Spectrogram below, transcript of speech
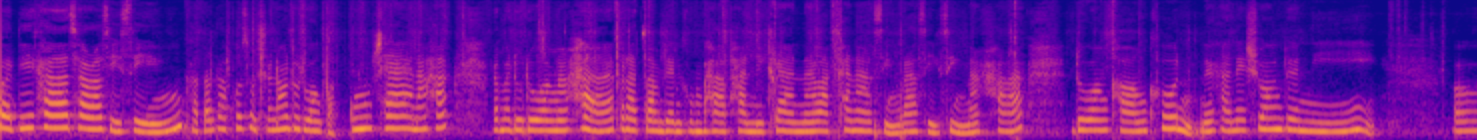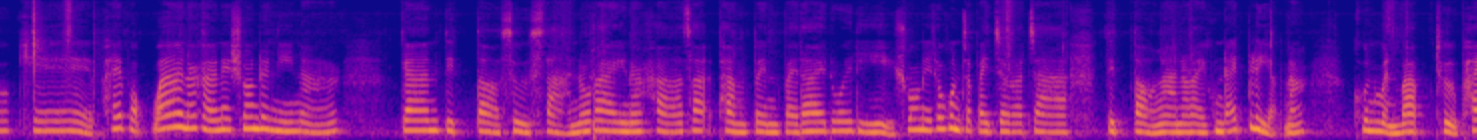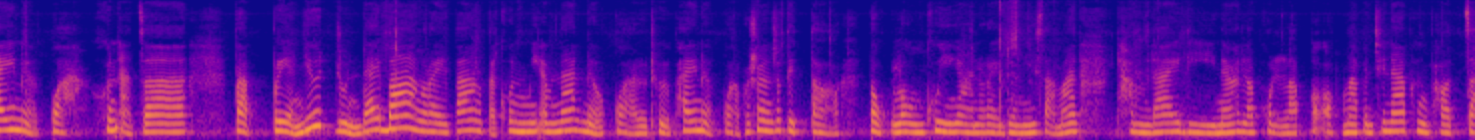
สวัสดีค่ะ ชาวราศีสิงห์ขอต้อนรับเข้าสู่ช่องดูดวงกับกุ้งแช่นะคะ เรามาดูดวงนะคะ ประจำเดือนกุมภาพันธ์นี้กันนะลัคนาสิงห์ราศีสิงห์นะคะ ดวงของคุณนะคะในช่วงเดือนนี้โอเคไพ่บอกว่านะคะในช่วงเดือนนี้นะการติดต่อสื่อสารอะไรนะคะ จะทำเป็นไปได้ด้วยดี ช่วงนี้ถ้าคุณจะไปเจรจาติดต่องานอะไรคุณได้เปรียบนะ คุณเหมือนแบบถือไพ่เหนือกว่า คุณอาจจะปรับเปลี่ยนยืดหยุ่นได้บ้างอะไรบ้าง แต่คุณมีอำนาจเหนือกว่า หรือถือไพ่เหนือกว่า เพราะฉะนั้นจะติดต่อตกลงคุยงานอะไรเดือนนี้สามารถทำได้ดีนะ แล้วผลลัพธ์ก็ออกมาเป็นที่น่าพึงพอใจ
